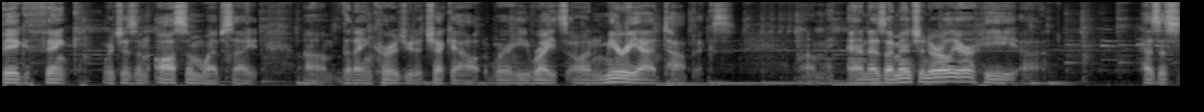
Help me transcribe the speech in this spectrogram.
Big Think, which is an awesome website um, that I encourage you to check out, where he writes on myriad topics. Um, and as I mentioned earlier, he uh, has this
